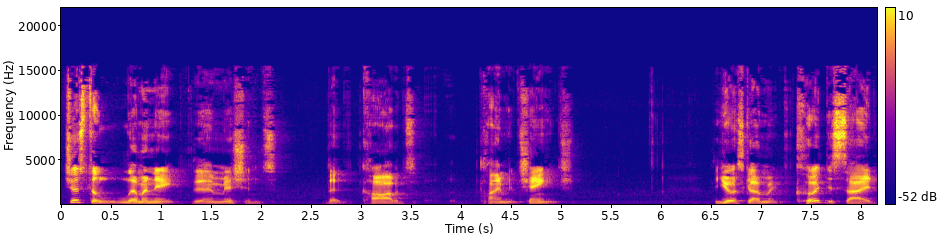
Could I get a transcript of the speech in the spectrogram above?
Just eliminate the emissions that cause climate change. The US government could decide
